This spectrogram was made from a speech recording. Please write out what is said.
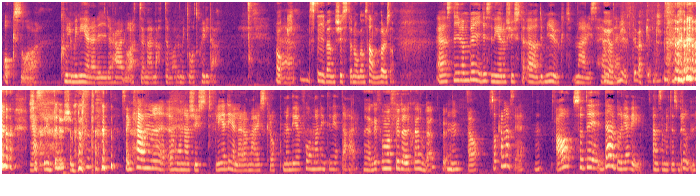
Och så kulminerar det i det här då att den här natten var de inte åtskilda. Och Steven kysste någons hand, var det så? Eh, Steven böjde sig ner och kysste ödmjukt Marys händer. Ödmjukt, det är vackert. Ja. Kysser inte hur som helst. Sen kan eh, hon ha kysst fler delar av Marys kropp, men det får man inte veta här. Nej, Det får man fylla i själv där. Mm. Ja, så kan man se det. Mm. Ja, så det, där börjar vi, Ensamhetens brunn.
